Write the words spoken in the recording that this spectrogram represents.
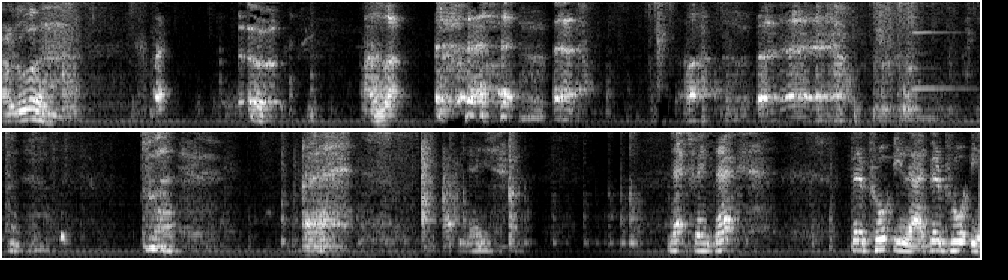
Aduh. Happy days. Next next. Bit of protein, lad. Bit of protein.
